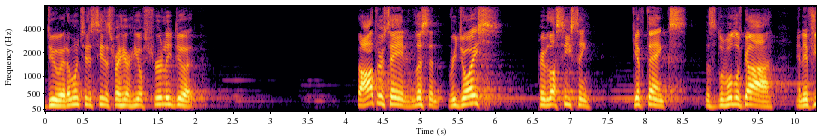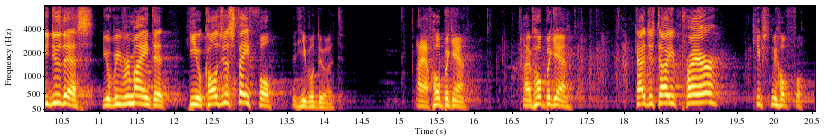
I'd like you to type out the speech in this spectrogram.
do it. I want you to see this right here. He'll surely do it. The author said, listen, rejoice, pray without ceasing, give thanks. This is the will of God. And if you do this, you'll be reminded He who called you is faithful, and He will do it. I have hope again. I have hope again. Can I just tell you, prayer keeps me hopeful.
